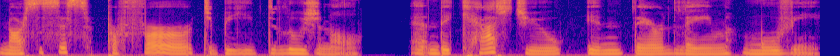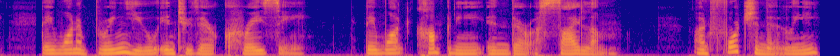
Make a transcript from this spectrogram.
Narcissists prefer to be delusional and they cast you in their lame movie. They want to bring you into their crazy. They want company in their asylum. Unfortunately,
